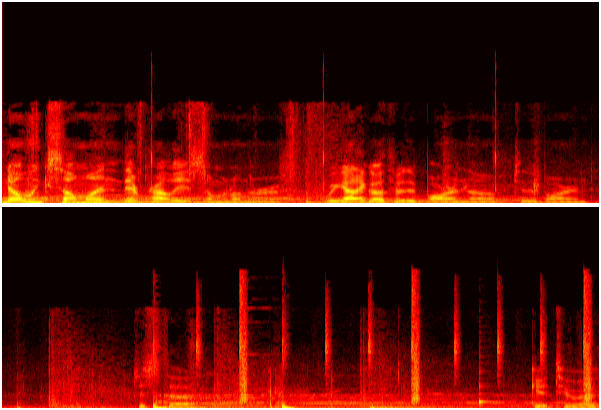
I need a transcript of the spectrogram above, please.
Knowing someone, there probably is someone on the roof. We gotta go through the barn though, to the barn. Just uh, get to it.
